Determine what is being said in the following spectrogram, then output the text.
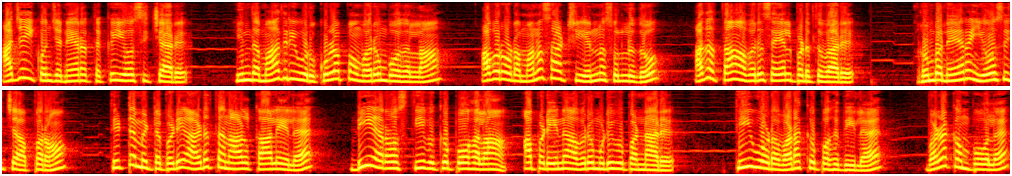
அஜய் கொஞ்ச நேரத்துக்கு யோசிச்சாரு. இந்த மாதிரி ஒரு குழப்பம் வரும்போதெல்லாம் அவரோட மனசாட்சி என்ன சொல்லுதோ அதைத்தான் அவர் செயல்படுத்துவாரு. ரொம்ப நேரம் யோசிச்ச அப்புறம் திட்டமிட்டபடி அடுத்த நாள் காலையில டி அரோஸ் தீவுக்கு போகலாம் அப்படின்னு அவரு முடிவு பண்ணாரு. தீவோட வடக்கு பகுதியில வழக்கம் போல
